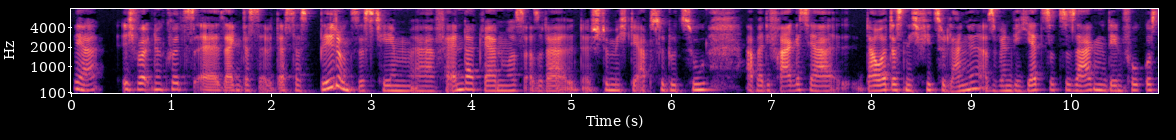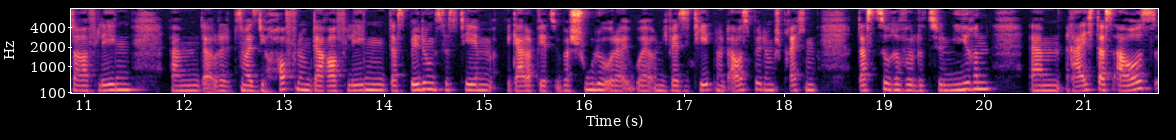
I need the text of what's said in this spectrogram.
Ja, ich wollte nur kurz äh, sagen, dass, dass das Bildungssystem äh, verändert werden muss. Also da, da stimme ich dir absolut zu. Aber die Frage ist ja, dauert das nicht viel zu lange? Also wenn wir jetzt sozusagen den Fokus darauf legen ähm, da, oder beziehungsweise die Hoffnung darauf legen, das Bildungssystem, egal ob wir jetzt über Schule oder über Universitäten und Ausbildung sprechen, das zu revolutionieren, ähm, reicht das aus?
